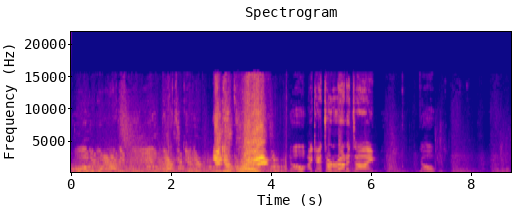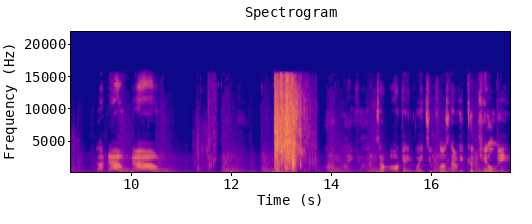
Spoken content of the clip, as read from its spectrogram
Oh, they're gonna have to together in your grave! No, I can't turn around in time. No. Not now, now. Oh my god, these are all getting way too close now. He could kill me.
